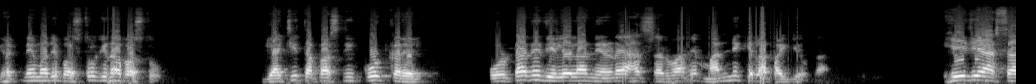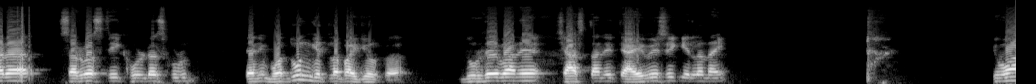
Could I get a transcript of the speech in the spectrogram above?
घटनेमध्ये बसतो की न बसतो? याची तपासणी कोर्ट करेल. कोर्टाने दिलेला निर्णय हा सर्वांनी मान्य केला पाहिजे होता. हे जे असणारं सर्व स्टेक होल्डर्सकडून त्यांनी बदवून घेतलं पाहिजे होतं. दुर्दैवाने शासनाने त्यावेळेसही केलं नाही. किंवा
